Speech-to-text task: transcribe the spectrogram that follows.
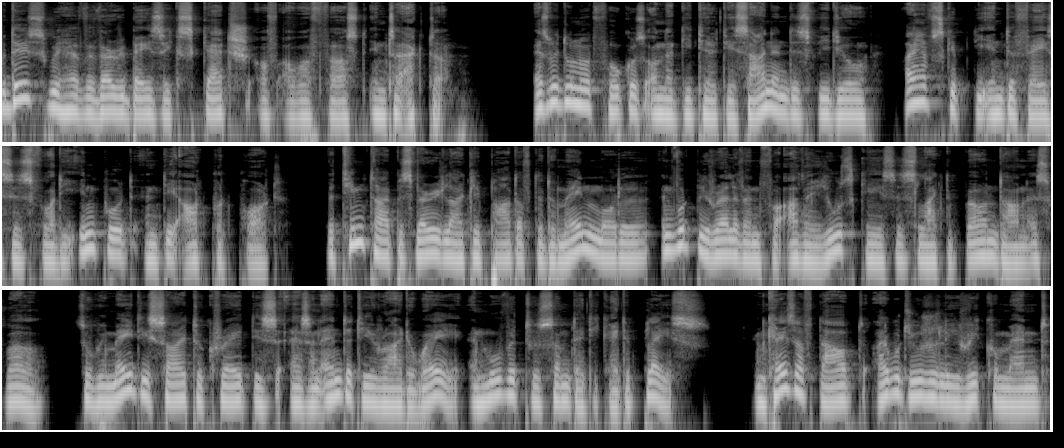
With this we have a very basic sketch of our first interactor. As we do not focus on the detailed design in this video, I have skipped the interfaces for the input and the output port. The team type is very likely part of the domain model and would be relevant for other use cases like the burn down as well. So we may decide to create this as an entity right away and move it to some dedicated place. In case of doubt, I would usually recommend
